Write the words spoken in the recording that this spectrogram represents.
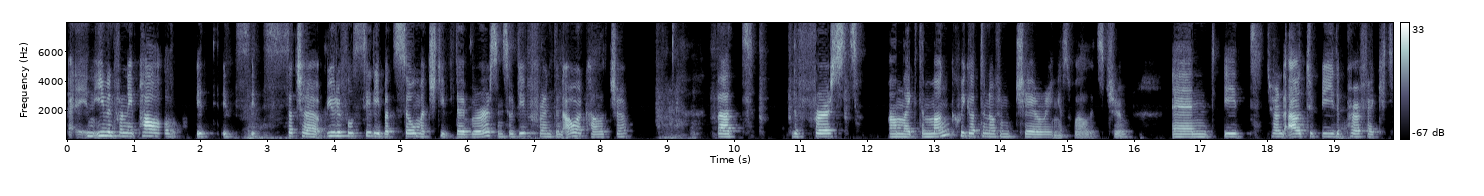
and even for Nepal, it it's it's such a beautiful city, but so much diverse and so different than our culture. But the first, um, like the monk, we got to know from Chering as well. It's true, and it turned out to be the perfect,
